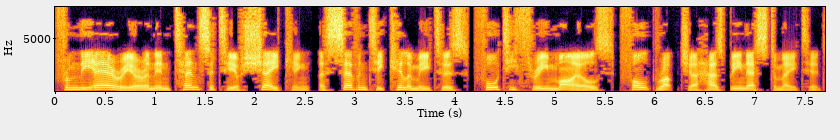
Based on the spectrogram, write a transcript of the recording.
From the area and intensity of shaking, a 70 km 43 miles fault rupture has been estimated.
